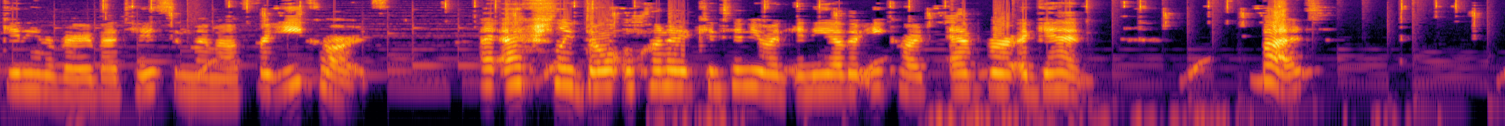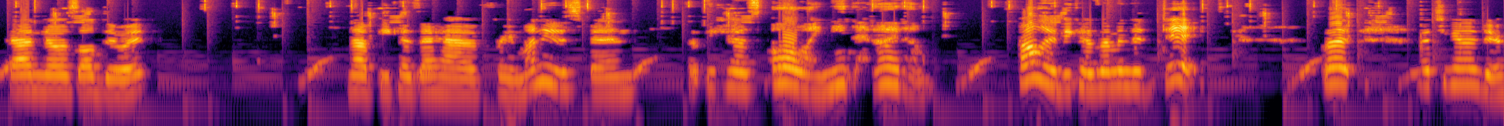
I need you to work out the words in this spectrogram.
getting a very bad taste in my mouth for e-cards. I actually don't want to continue in any other e-cards ever again. But, God knows I'll do it. Not because I have free money to spend, but because, oh, I need that item. Probably because I'm into dick. But, what you gonna do?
